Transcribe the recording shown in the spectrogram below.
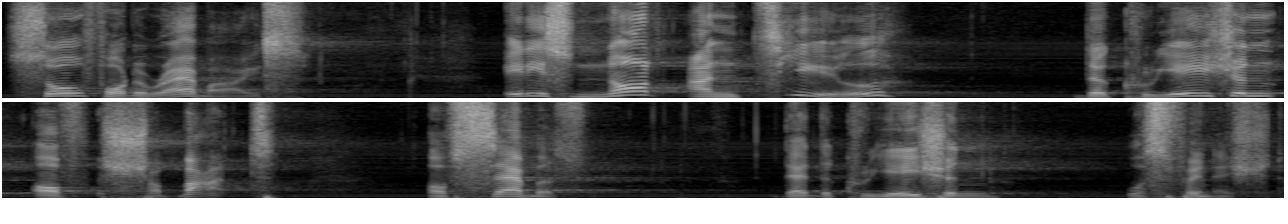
So for the rabbis, it is not until the creation of Shabbat, of Sabbath, that the creation was finished.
